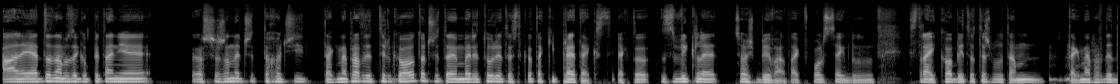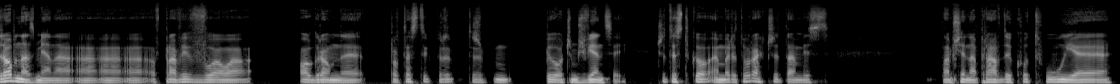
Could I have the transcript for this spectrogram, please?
Ale ja dodam do tego pytanie rozszerzone, czy to chodzi tak naprawdę tylko o to, czy te emerytury to jest tylko taki pretekst, jak to zwykle coś bywa, tak? W Polsce jak był strajk kobiet, to też był tam tak naprawdę drobna zmiana, a, a, a w prawie wywołała ogromne protesty, które też było czymś więcej. Czy to jest tylko o emeryturach, czy tam jest, tam się naprawdę kotłuje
